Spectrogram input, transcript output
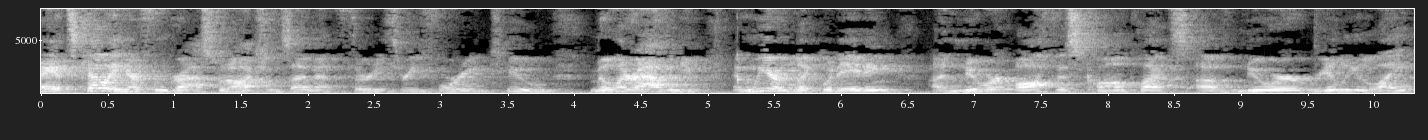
Hey, it's Kelly here from Grasswood Auctions. I'm at 3342 Miller Avenue, and we are liquidating a newer office complex of newer, really light,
